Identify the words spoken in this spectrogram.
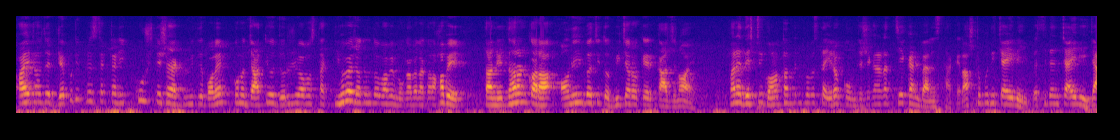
হোয়াইট হাউসের ডেপুটি প্রেস সেক্রেটারি কুশ দেশে এক বিবৃতিতে বলেন, কোনো জাতীয় জরুরি ব্যবস্থা কীভাবে যথাযথভাবে মোকাবেলা করা হবে তা নির্ধারণ করা অনির্বাচিত বিচারকের কাজ নয়। মানে দেশটির গণতান্ত্রিক ব্যবস্থা এরকম যে সেখানে একটা চেক অ্যান্ড ব্যালেন্স থাকে। রাষ্ট্রপতি চাইলেই প্রেসিডেন্ট চাইলেই যা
